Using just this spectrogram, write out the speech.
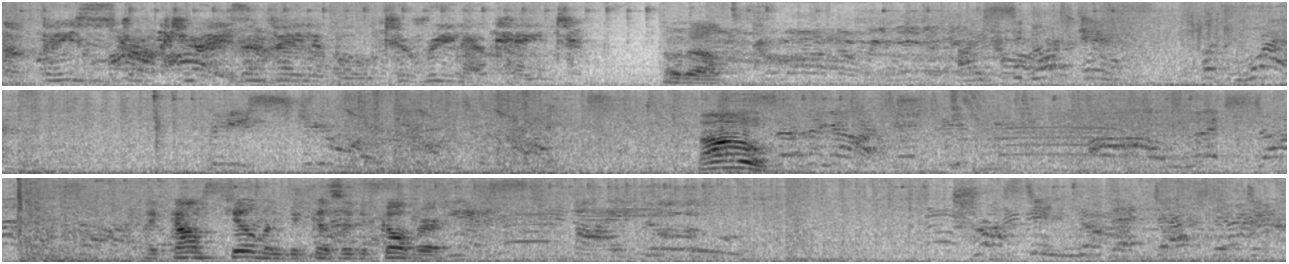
A base structure is available to relocate. Oh god. Commander, we need a I see not if, but when. Oh! I can't kill them because of the cover. Yes, I. Trust in their death is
